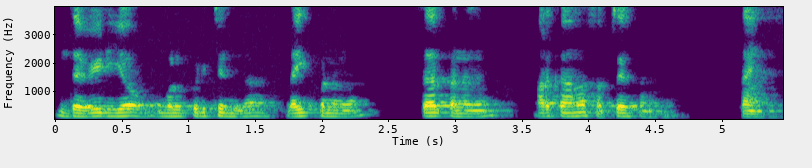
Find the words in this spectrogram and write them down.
இந்த வீடியோ உங்களுக்கு பிடிச்சிருந்தா லைக் பண்ணுங்கள் ஷேர் பண்ணுங்கள் மறக்காமல் சப்ஸ்கிரைப் பண்ணுங்கள் தேங்க்ஸ்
